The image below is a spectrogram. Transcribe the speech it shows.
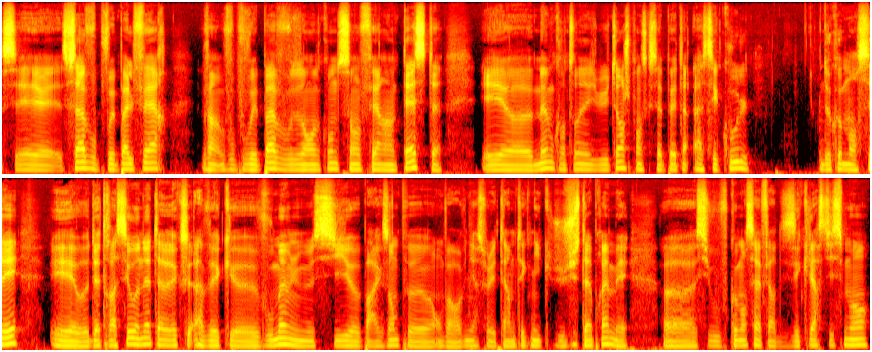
c'est ça, vous pouvez pas le faire. Enfin, vous pouvez pas vous en rendre compte sans faire un test. Et euh, même quand on est débutant, je pense que ça peut être assez cool de commencer et euh, d'être assez honnête avec, avec euh, vous-même. Si, par exemple, on va revenir sur les termes techniques juste après, mais si vous commencez à faire des éclaircissements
